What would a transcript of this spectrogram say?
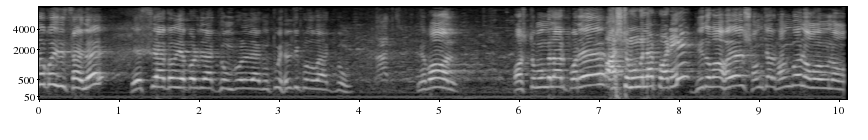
মনে করিস ইচ্ছাই নে বেশি একদম ইয়ে করবি একদম বলে একদম তুই হেলদি করে দেবো একদম। নে বল। অষ্টমঙ্গলার পরে অষ্টমঙ্গলার পরে বিধবা হয়ে সংসার ভাঙ্গ নম নম।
